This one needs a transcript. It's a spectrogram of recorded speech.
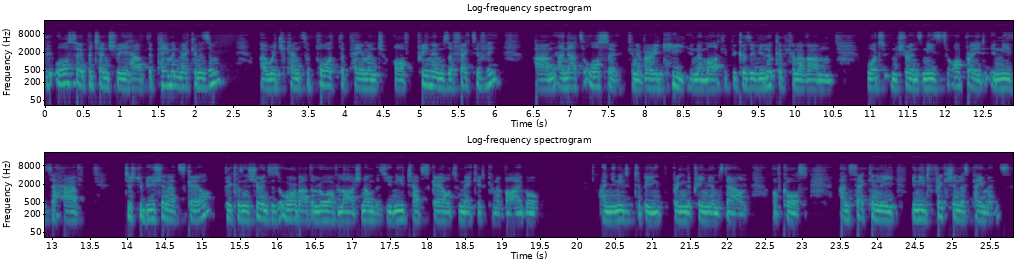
They also potentially have the payment mechanism, uh, which can support the payment of premiums effectively, um, and that's also kind of very key in the market because if you look at kind of um, what insurance needs to operate, it needs to have distribution at scale because insurance is all about the law of large numbers. You need to have scale to make it kind of viable. And you need to be, bring the premiums down, of course. And secondly, you need frictionless payments,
